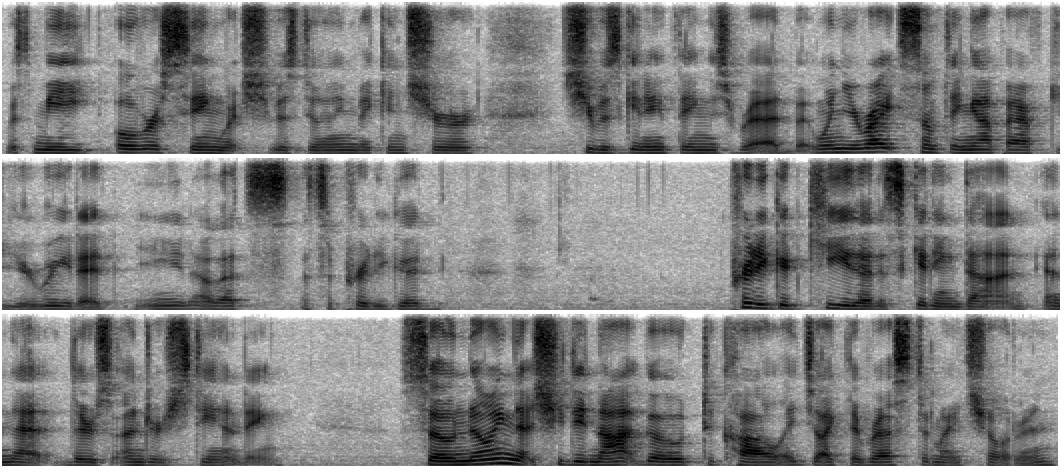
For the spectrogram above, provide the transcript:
with me overseeing what she was doing, making sure she was getting things read. But when you write something up after you read it, you know that's that's a pretty good pretty good key that it's getting done and that there's understanding. So knowing that she did not go to college like the rest of my children,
